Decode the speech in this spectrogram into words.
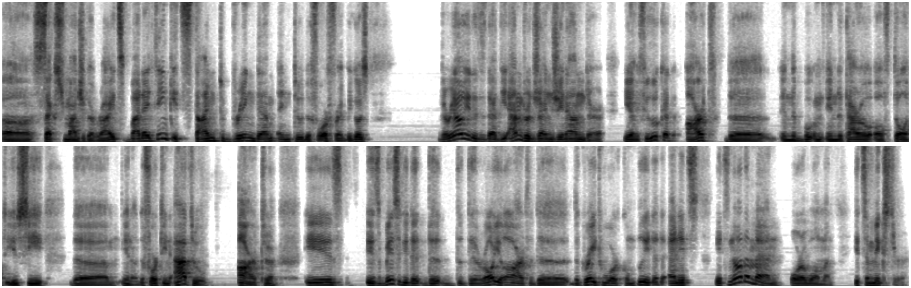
uh, sex magical rites, but I think it's time to bring them into the forefront because the reality is that the androgen genander, you know, if you look at art, the in the in the tarot of Thoth, you see the you know the 14 Atu art is is basically the, the, the royal art, the the great work completed, and it's it's not a man or a woman, it's a mixture.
